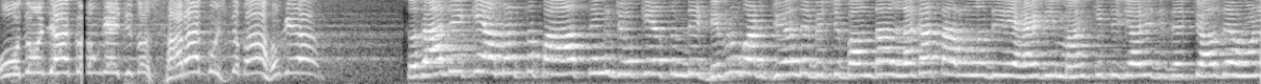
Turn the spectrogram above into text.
ਉਦੋਂ ਜਾਗੋਗੇ ਜਦੋਂ ਸਾਰਾ ਕੁਝ ਤਬਾਹ ਹੋ ਗਿਆ। ਸੋ ਦੱਸਦੇ ਕਿ ਅਮਰਤਪਾਲ ਸਿੰਘ ਜੋ ਕਿ ਅਸਮ ਦੀ ਡਿਬਰੂਗੜ੍ਹ ਜੇਲ੍ਹ ਦੇ ਵਿੱਚ ਬੰਦ ਆ, ਲਗਾਤਾਰ ਉਹਨਾਂ ਦੀ ਰਿਹਾਈ ਦੀ ਮੰਗ ਕੀਤੀ ਜਾ ਰਹੀ ਜਿੱਦੇ ਚੱਲਦੇ ਹੁਣ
